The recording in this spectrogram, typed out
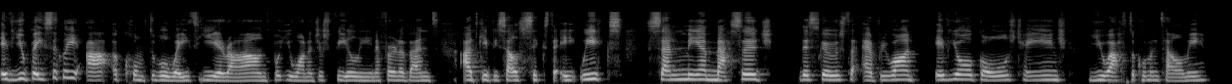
if you're basically at a comfortable weight year round, but you want to just feel leaner for an event, I'd give yourself six to eight weeks. Send me a message. This goes to everyone. If your goals change, you have to come and tell me.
